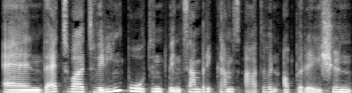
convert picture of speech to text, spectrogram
And that's why it's very important when somebody comes out of an operation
